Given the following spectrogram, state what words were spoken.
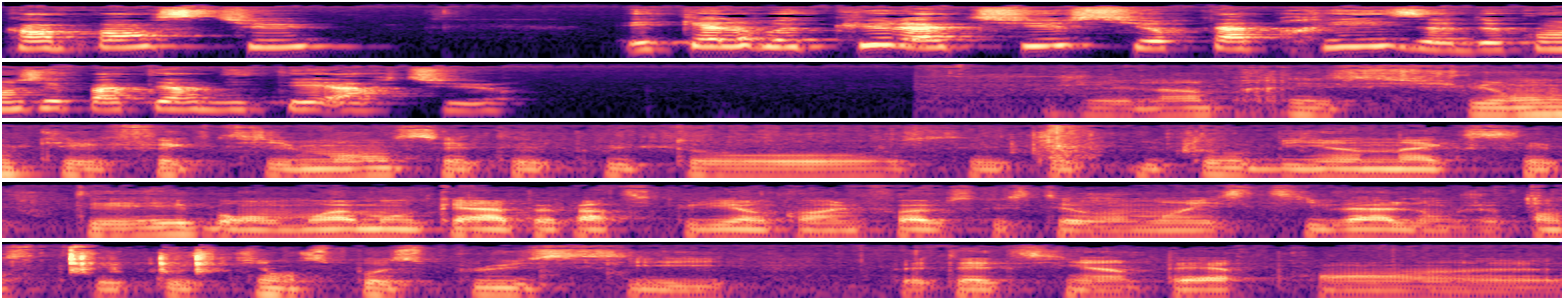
Qu'en penses-tu? Et quel recul as-tu sur ta prise de congé paternité, Arthur? J'ai l'impression qu'effectivement c'était plutôt, c'était plutôt bien accepté. Bon, moi mon cas est un peu particulier encore une fois parce que c'était vraiment estival, donc je pense que les questions se posent plus si peut-être si un père prend euh,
